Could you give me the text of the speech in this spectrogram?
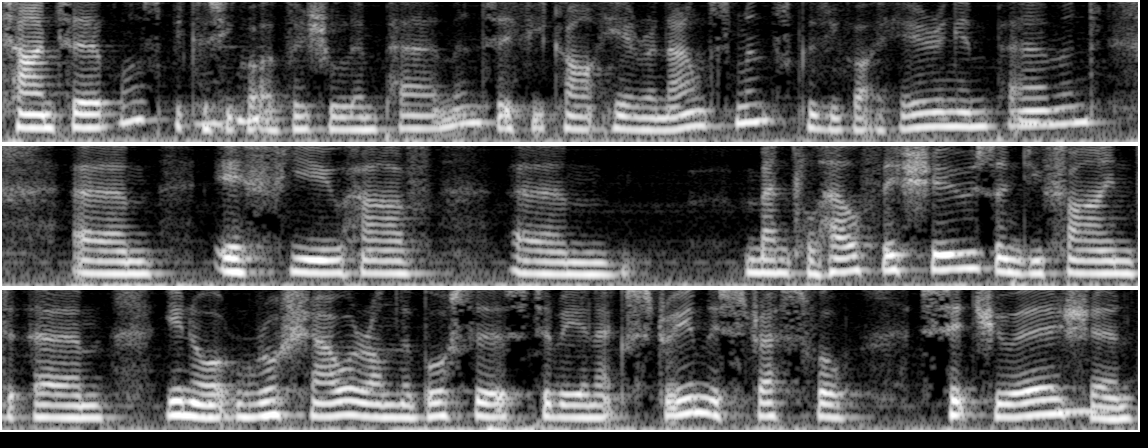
timetables because mm-hmm. you've got a visual impairment, if you can't hear announcements because you've got a hearing impairment, um, if you have um, mental health issues and you find um, you know rush hour on the buses to be an extremely stressful situation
